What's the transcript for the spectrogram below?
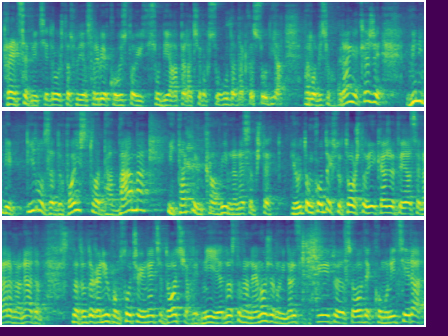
predsednici društva sudija Srbije, koji stoji sudija apelacijnog suda, dakle, sudija vrlo visokog ranga, kaže, meni bi bilo zadovoljstvo da vama i takvim kao vi nanesem štetu. I u tom kontekstu to što vi kažete, ja se naravno nadam da do toga nijukom slučaju neće doći, ali mi jedno jednostavno ne možemo ignorisati činjenicu da se ovde komunicira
